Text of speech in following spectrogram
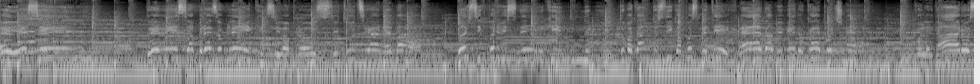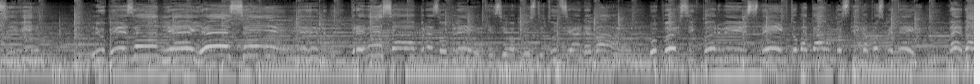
Ej, jesen, drevesa brez oblek in siva prostitucija neba. Prsih prvi sneg in tu pa tam do stika po smeteh, ne da bi vedel, kaj počne koledaro si vi, ljubezen je jesen, drevesa brez oblek in siva prostitucija neba, v prsih prvi sneg, to pa tam ko stika po smeteh, ne da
